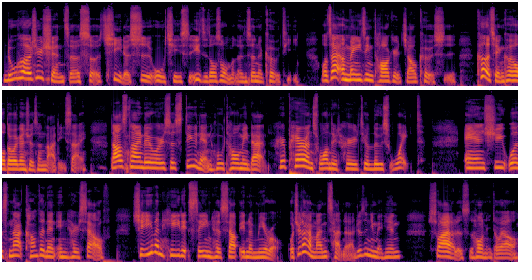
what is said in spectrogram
如何去选择舍弃的事物，其实一直都是我们人生的课题。 我在 Amazing Talker 教课时，课前课后都会跟学生打比赛。Last time there was a student who told me that her parents wanted her to lose weight, and she was not confident in herself. She even hated seeing herself in the mirror. 我觉得还蛮惨的啦，就是你每天刷牙的时候，你都要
